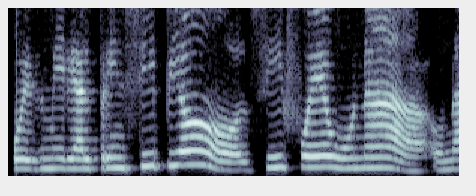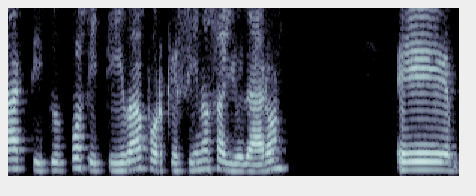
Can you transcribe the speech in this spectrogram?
Pues mire, al principio sí fue una, una actitud positiva porque sí nos ayudaron. Eh,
